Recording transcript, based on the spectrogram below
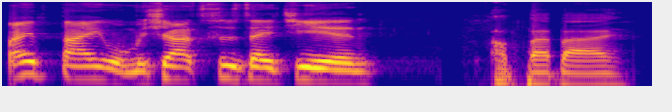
拜拜，我们下次再见。好，拜拜。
